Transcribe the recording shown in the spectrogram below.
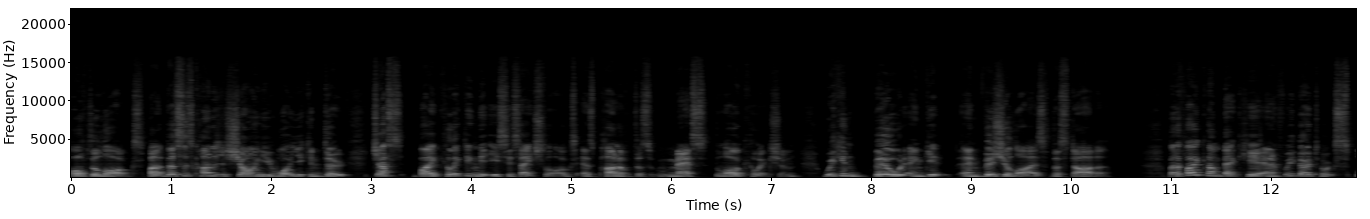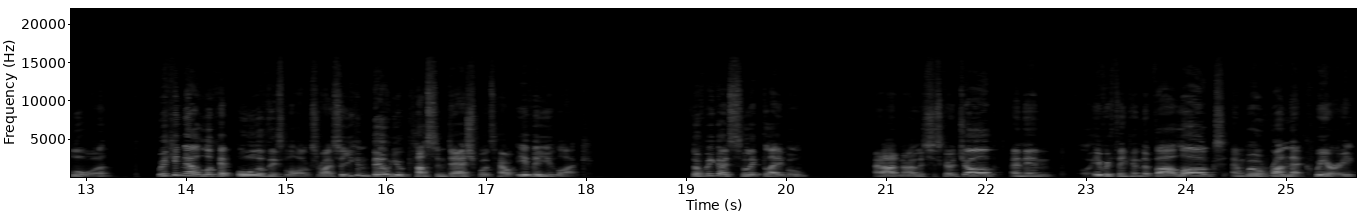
of the logs, but this is kind of just showing you what you can do. Just by collecting the SSH logs as part of this mass log collection, we can build and get and visualize this data. But if I come back here and if we go to explore, we can now look at all of these logs, right? So you can build your custom dashboards however you like. So if we go select label, and I don't know, let's just go job, and then everything in the var logs, and we'll run that query.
